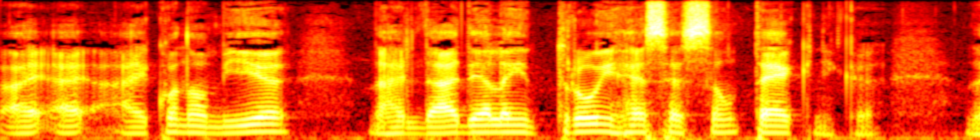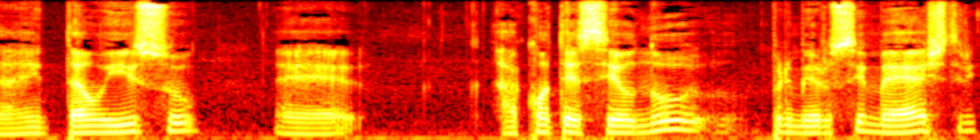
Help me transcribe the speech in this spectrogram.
a, a, a, economia, na realidade, ela entrou em recessão técnica. Né? Então isso é, aconteceu no primeiro semestre,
